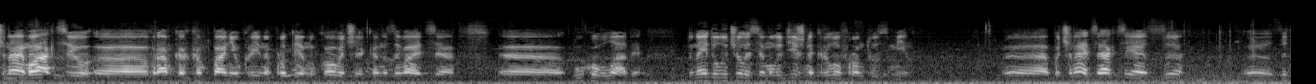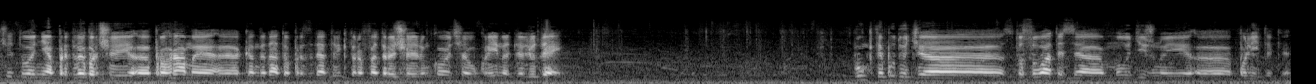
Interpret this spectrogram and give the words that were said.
починаємо акцію е, в рамках кампанії Україна проти Януковича, яка називається е, Вухо влади. До неї долучилося молодіжне крило фронту змін. Е, починається акція з зачитування предвиборчої програми кандидата президента Віктора Федоровича Януковича Україна для людей. Пункти будуть стосуватися молодіжної політики.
